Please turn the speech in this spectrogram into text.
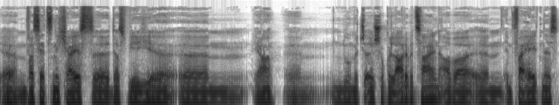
ähm, was jetzt nicht heißt, äh, dass wir hier ähm, ja ähm, nur mit äh, Schokolade bezahlen, aber ähm, im Verhältnis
